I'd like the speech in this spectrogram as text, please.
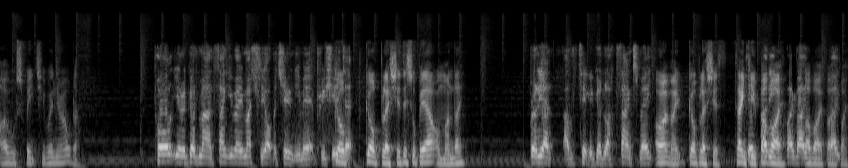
I will speak to you when you're older. Paul, you're a good man. Thank you very much for the opportunity, mate. Appreciate God, it. God bless you. This will be out on Monday. Brilliant. I'll take a good look. Thanks, mate. All right, mate. God bless you. Thank you. Bye-bye. Bye-bye. Bye bye. Bye bye.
